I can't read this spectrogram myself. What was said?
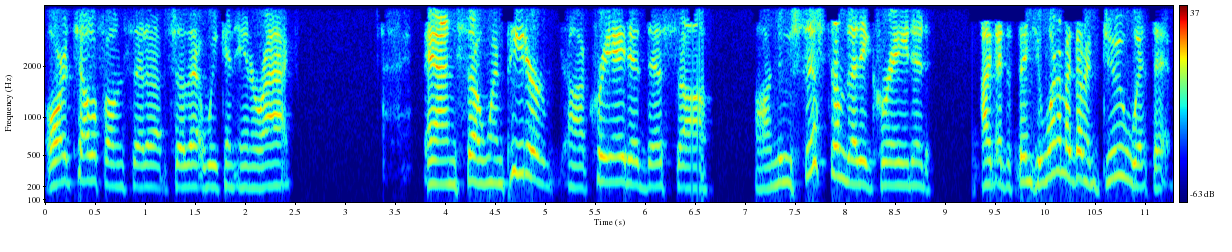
or a telephone set up so that we can interact. And so when Peter uh, created this uh, uh, new system that he created, I got to thinking, what am I going to do with it?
